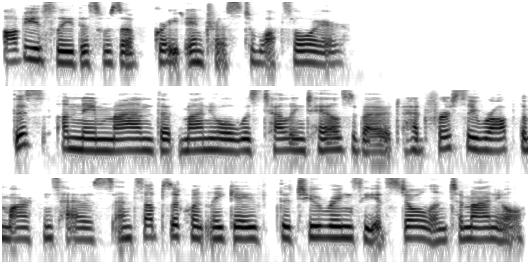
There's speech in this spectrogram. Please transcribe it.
Obviously, this was of great interest to Watt's lawyer. This unnamed man that Manuel was telling tales about had firstly robbed the Martins' house and subsequently gave the two rings he had stolen to Manuel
